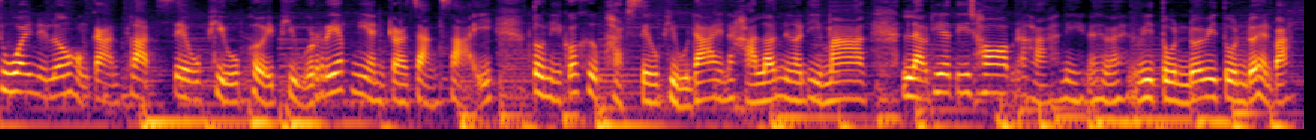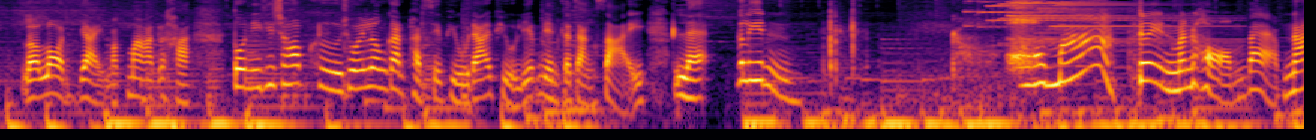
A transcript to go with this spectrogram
ช่วยในเรื่องของการผลัดเซลล์ผิวเผยผิวเรียบเนียนกระจ่างใส ตัวนี้ก็คือผัดเซลล์ผิวได้นะคะ แล้วเนื้อดีมาก แล้วที่ตี้ชอบนะคะ นี่เห็นไหมมีตุนด้วยมีตุนด้วยเห็นปะแล้วหลอดใหญ่มากๆนะคะ ตัวนี้ที่ชอบคือช่วยเรื่องการผัดเซลล์ผิวได้ผิวเรียบเนียนกระจ่างใส และกลิ่น หอมมาก กลิ่นมันหอมแบบน่า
